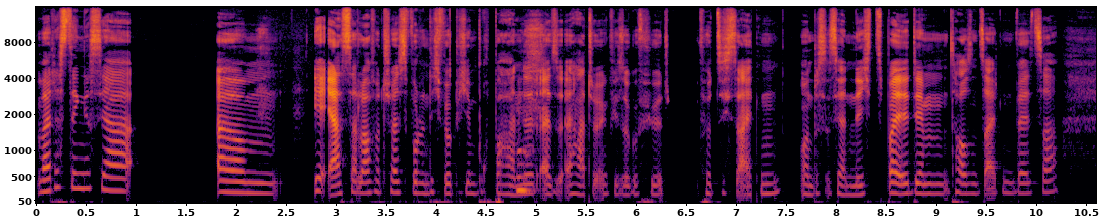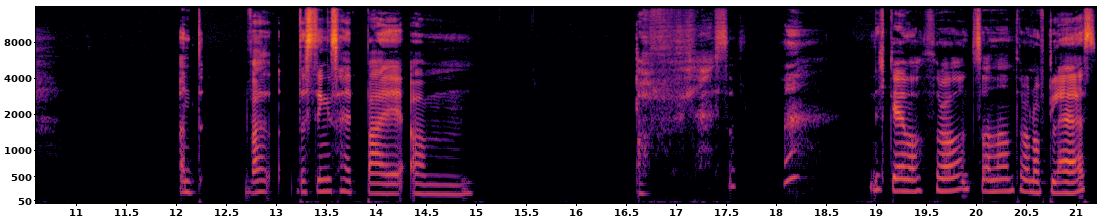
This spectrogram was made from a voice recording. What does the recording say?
Weil das Ding ist ja, ähm, ihr erster Love Interest wurde nicht wirklich im Buch behandelt. Also er hatte irgendwie so gefühlt 40 Seiten und das ist ja nichts bei dem 1000 Seiten Wälzer. Und was, das Ding ist halt bei, ähm, oh, wie heißt das? Nicht Game of Thrones, sondern Throne of Glass.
